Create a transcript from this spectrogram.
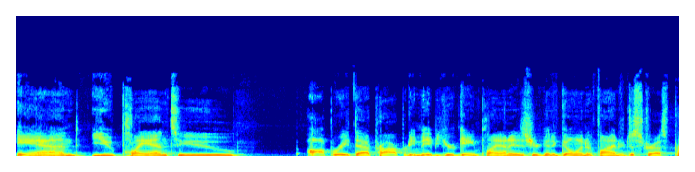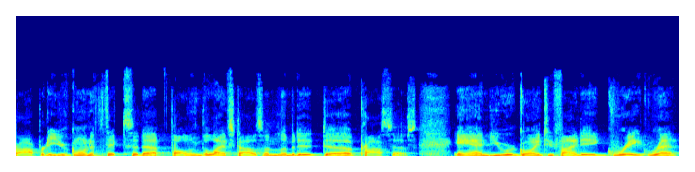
and you plan to operate that property. Maybe your game plan is you're going to go in and find a distressed property. You're going to fix it up following the Lifestyles Unlimited uh, process. And you are going to find a great rent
